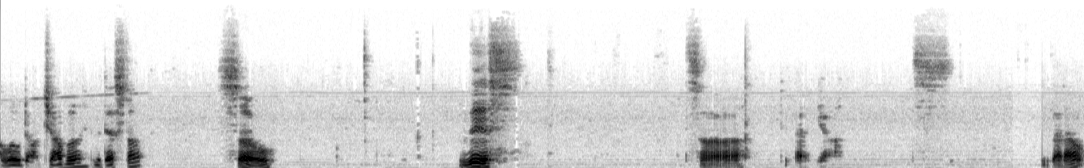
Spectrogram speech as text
hello.java in the desktop. So this, let's uh, do that, yeah. Leave that out.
